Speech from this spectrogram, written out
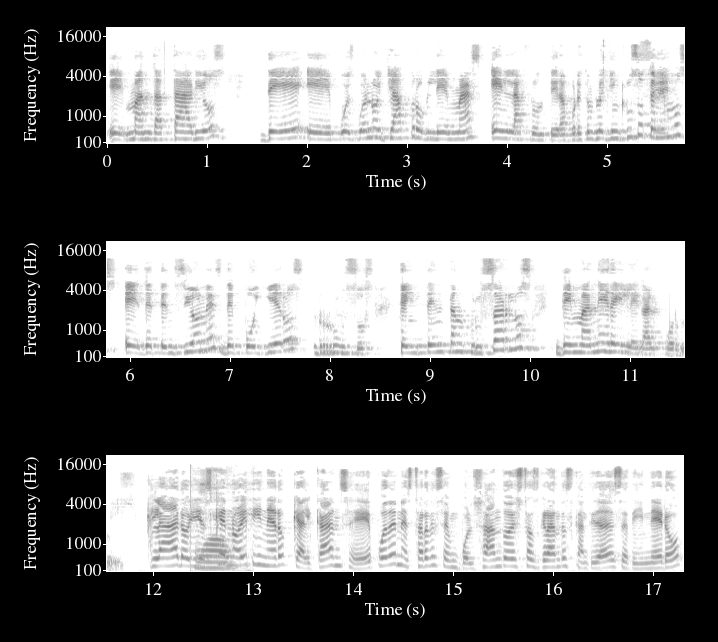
eh, mandatarios de, eh, pues bueno, ya problemas en la frontera. Por ejemplo, incluso tenemos eh, detenciones de polleros rusos que intentan cruzarlos de manera ilegal por México. Claro, y es que no hay dinero que alcance. Pueden estar desembolsando estas grandes cantidades de dinero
